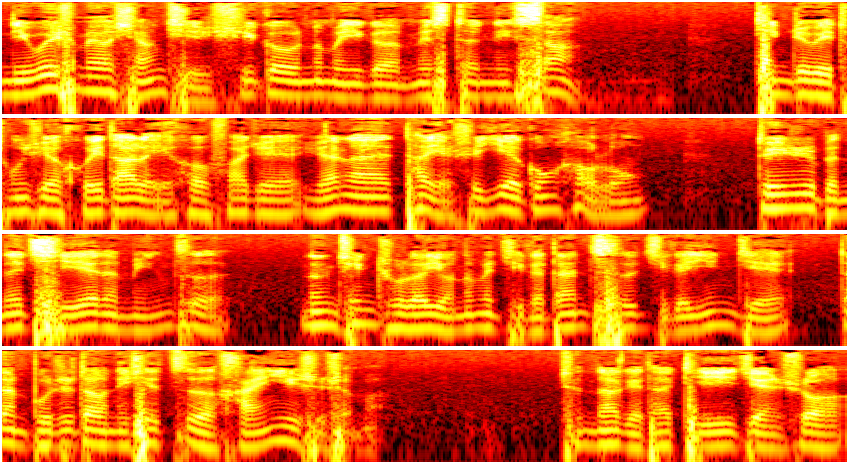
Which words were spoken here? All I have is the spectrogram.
你为什么要想起虚构那么一个 Mr. Nissan？” 听这位同学回答了以后，发觉原来他也是叶公好龙，对日本的企业的名字弄清楚了有那么几个单词、几个音节，但不知道那些字含义是什么。陈达给他提意见说：“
